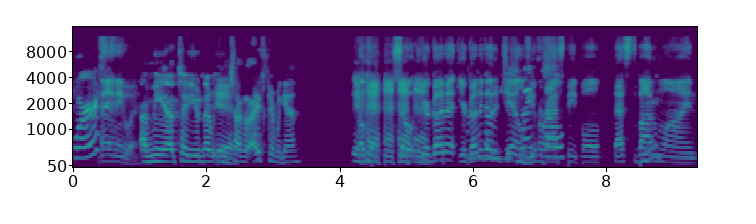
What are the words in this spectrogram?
Worse. Anyway, I mean, I'll tell you, you'll never Yeah. eat chocolate ice cream again. okay. So you're gonna you're I'm gonna go gonna jail if you harass myself- people. That's the bottom line.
